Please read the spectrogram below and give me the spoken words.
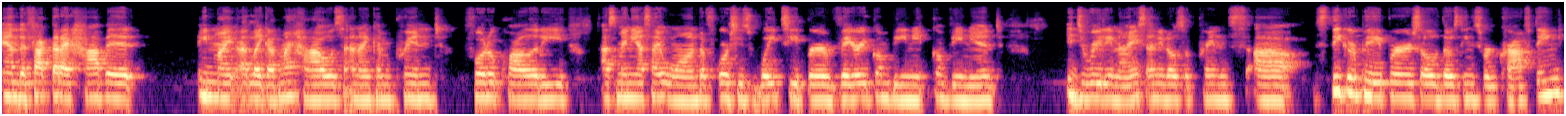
And the fact that I have it in my like at my house and I can print photo quality as many as I want. Of course, it's way cheaper, very convenient convenient. It's really nice and it also prints uh sticker papers, all of those things for crafting.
